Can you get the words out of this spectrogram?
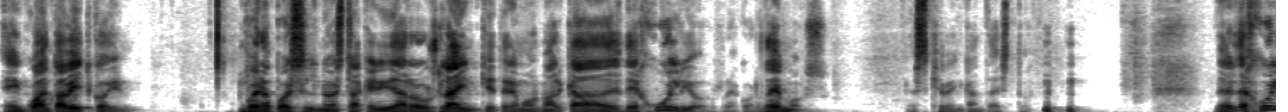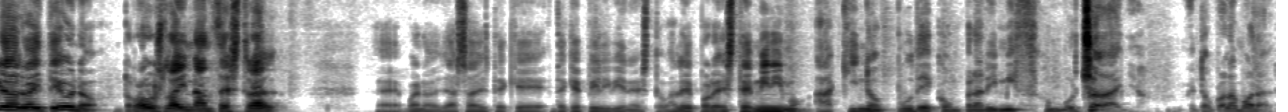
En cuanto a Bitcoin, bueno, pues nuestra querida Roseline, que tenemos marcada desde julio, recordemos, es que me encanta esto, desde julio del 21, Roseline ancestral. Eh, bueno, ya sabéis de qué, de qué pili viene esto, ¿vale? Por este mínimo, aquí no pude comprar y me hizo mucho daño, me tocó la moral.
